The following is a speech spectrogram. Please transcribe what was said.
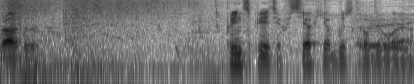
радует. В принципе, этих всех я быстро убиваю.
